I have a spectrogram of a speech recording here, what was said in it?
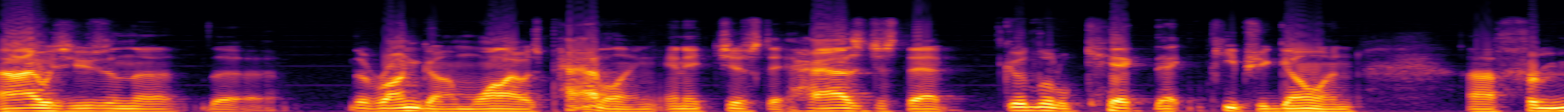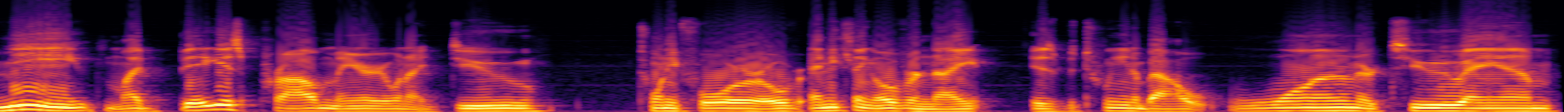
and I was using the the the run gum while I was paddling, and it just it has just that good little kick that keeps you going. Uh, for me, my biggest problem area when I do 24 or over anything overnight is between about 1 or 2 a.m.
